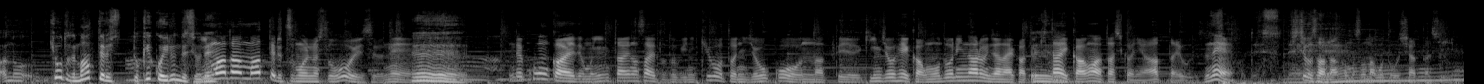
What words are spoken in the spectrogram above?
あの京都で待ってる人結構いるんですよね。未だ待ってるつもりの人多いですよね。えで今回でも引退なされた時に京都に上皇になって金城陛下お戻りになるんじゃないかという期待感は確かにあったようですね、えですね。市長さんなんかもそんなことをおっしゃったし、うん、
